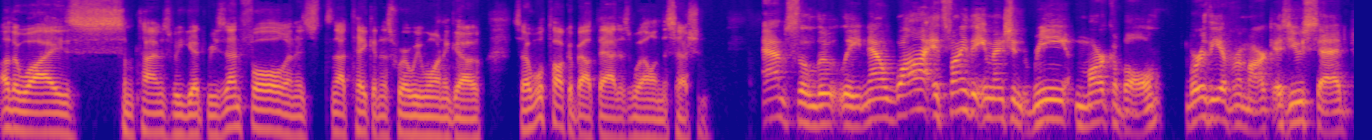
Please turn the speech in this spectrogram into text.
Otherwise, sometimes we get resentful and it's not taking us where we want to go. So we'll talk about that as well in the session. Absolutely. Now, why it's funny that you mentioned remarkable, worthy of remark, as you said.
